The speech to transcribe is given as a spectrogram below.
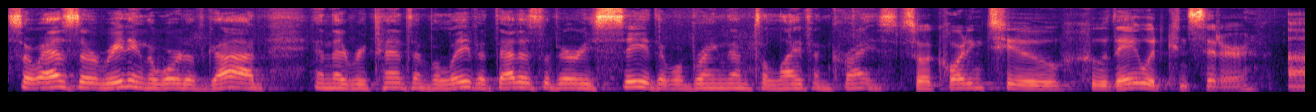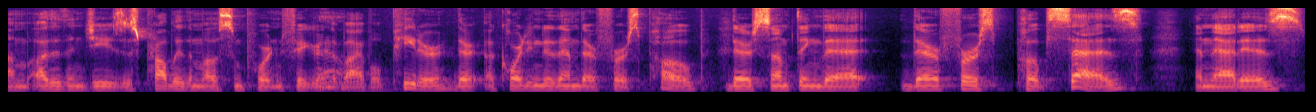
So as they're reading the Word of God and they repent and believe it, that is the very seed that will bring them to life in Christ. So according to who they would consider um, other than Jesus, probably the most important figure yeah. in the Bible, Peter, according to them, their first pope, there's something that their first pope says, and that is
